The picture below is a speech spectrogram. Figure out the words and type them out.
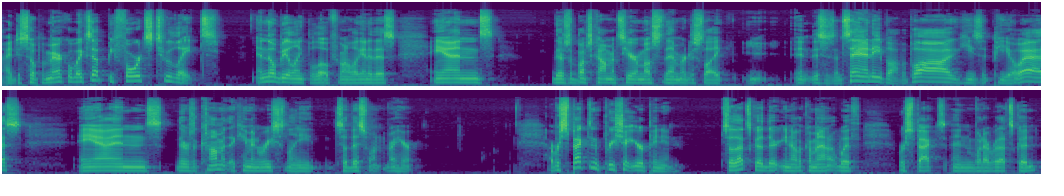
I just hope America wakes up before it's too late. And there'll be a link below if you want to look into this. And there's a bunch of comments here. Most of them are just like, this is insanity, blah, blah, blah. He's a POS. And there's a comment that came in recently. So this one right here. I respect and appreciate your opinion. So that's good. They're, you know, they're coming it with respect and whatever. That's good.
